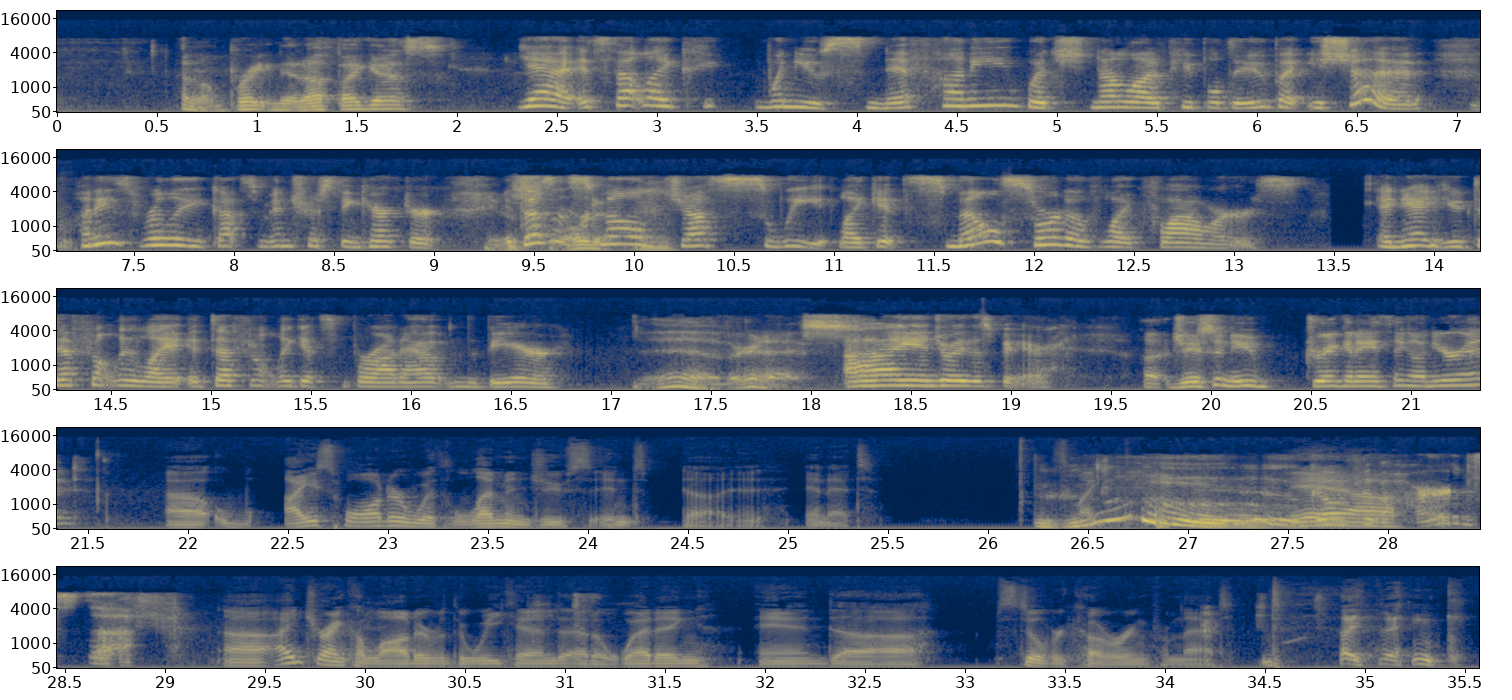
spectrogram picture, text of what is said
I don't know, brighten it up. I guess. Yeah, it's that like when you sniff honey, which not a lot of people do, but you should. Honey's really got some interesting character. You it doesn't snort it. smell just sweet. Like it smells sort of like flowers. And yeah, you definitely like it definitely gets brought out in the beer. Yeah, very nice. I enjoy this beer. Uh, Jason, you drinking anything on your end? Uh, ice water with lemon juice in uh, in it. My- Ooh, Ooh. going for the hard stuff. Uh, I drank a lot over the weekend at a wedding, and uh, still recovering from that. I think.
